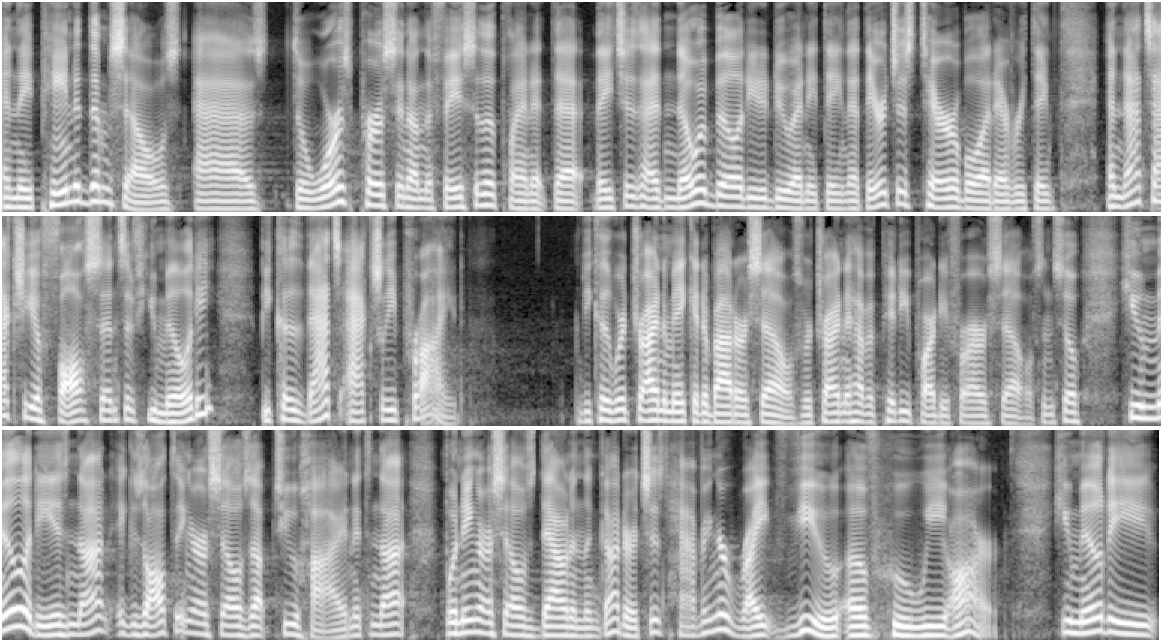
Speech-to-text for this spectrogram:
and they painted themselves as the worst person on the face of the planet, that they just had no ability to do anything, that they were just terrible at everything. And that's actually a false sense of humility because that's actually pride because we're trying to make it about ourselves. We're trying to have a pity party for ourselves. And so humility is not exalting ourselves up too high and it's not putting ourselves down in the gutter. It's just having a right view of who we are. Humility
